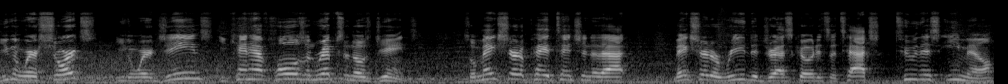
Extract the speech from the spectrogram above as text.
You can wear shorts, you can wear jeans, you can't have holes and rips in those jeans. So make sure to pay attention to that. Make sure to read the dress code. It's attached to this email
